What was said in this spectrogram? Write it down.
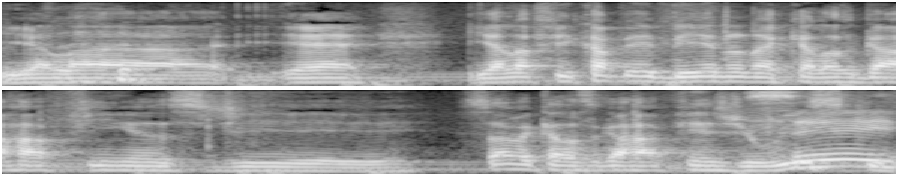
E ela é... E ela fica bebendo naquelas garrafinhas de. Sabe aquelas garrafinhas de uísque? Sei,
